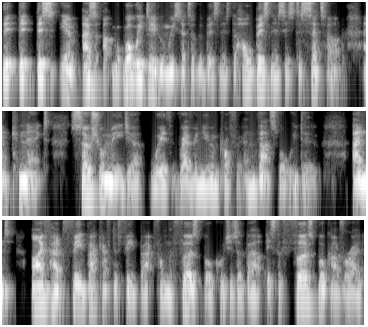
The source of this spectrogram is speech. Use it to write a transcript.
this, you know, as uh, what we did when we set up the business, the whole business is to set up and connect social media with revenue and profit. And that's what we do. And I've had feedback after feedback from the first book, which is about it's the first book I've read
